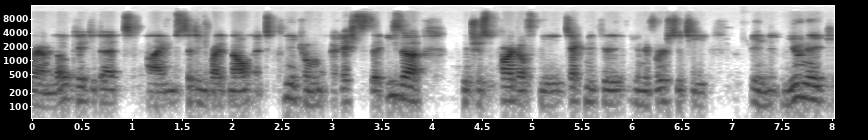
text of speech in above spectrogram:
where I'm located at. I'm sitting right now at Klinikum Rechts der Isar, which is part of the Technical University in Munich.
